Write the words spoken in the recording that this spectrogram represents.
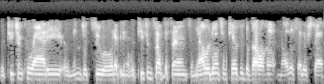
We're teaching karate or ninjutsu or whatever. You know, we're teaching self defense, and yeah, we're doing some character development and all this other stuff.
